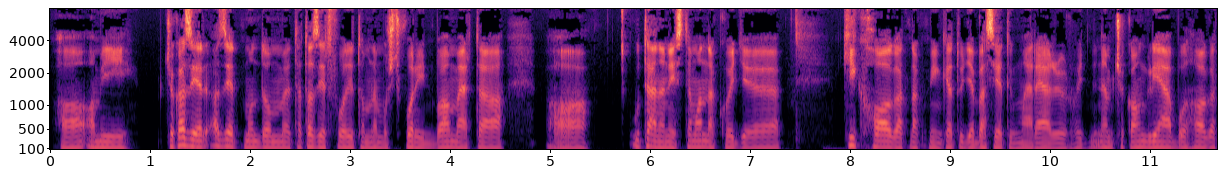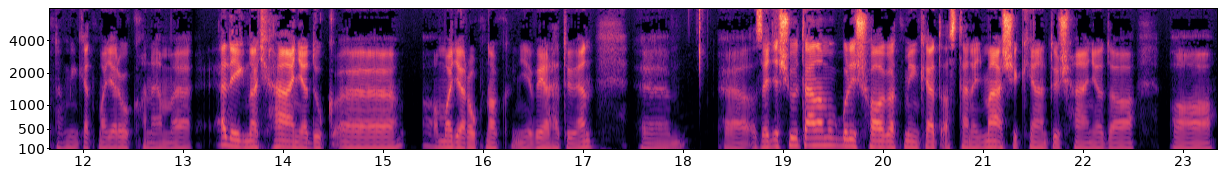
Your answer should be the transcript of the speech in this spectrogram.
a, ami csak azért, azért mondom, tehát azért fordítom le most forintba, mert a, a, utána néztem annak, hogy kik hallgatnak minket, ugye beszéltünk már erről, hogy nem csak Angliából hallgatnak minket magyarok, hanem elég nagy hányaduk a magyaroknak vélhetően. Az Egyesült Államokból is hallgat minket, aztán egy másik jelentős hányad a, a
